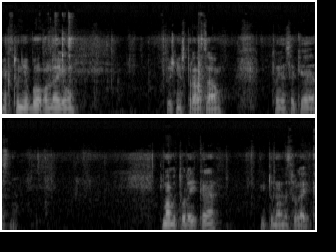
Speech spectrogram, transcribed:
jak tu nie było oleju, ktoś nie sprawdzał, to jest jak jest. No. Tu mamy tulejkę i tu mamy tulejkę.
